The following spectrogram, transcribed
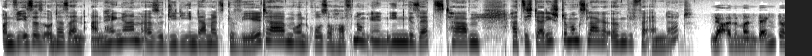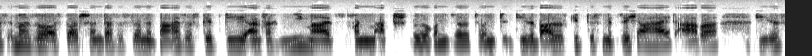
Und wie ist es unter seinen Anhängern, also die, die ihn damals gewählt haben und große Hoffnung in ihn gesetzt haben? Hat sich da die Stimmungslage irgendwie verändert? Ja, also man denkt das immer so aus Deutschland, dass es so eine Basis gibt, die einfach niemals von ihm abschwören wird. Und diese Basis gibt es mit Sicherheit, aber die ist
